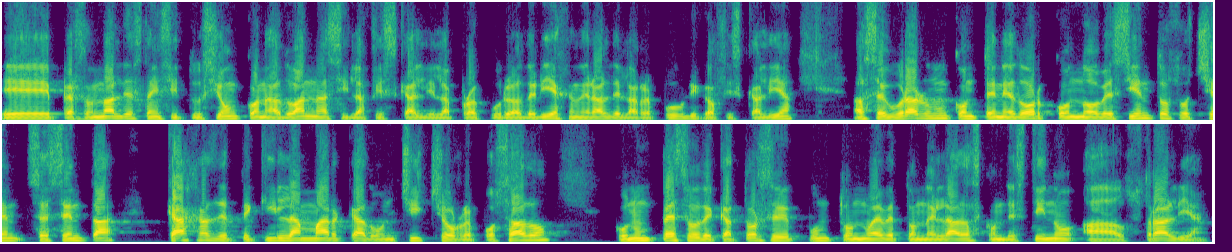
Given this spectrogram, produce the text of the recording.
Eh, personal de esta institución con aduanas y la Fiscalía, y la Procuraduría General de la República o Fiscalía aseguraron un contenedor con 960 cajas de tequila marca Don Chicho reposado con un peso de 14.9 toneladas con destino a Australia.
